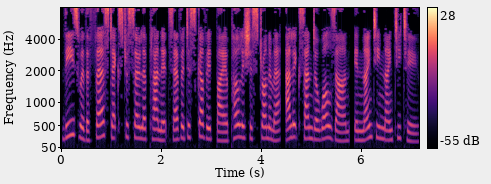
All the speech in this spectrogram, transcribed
These were the first extrasolar planets ever discovered by a Polish astronomer, Aleksander Wolszczan, in 1992.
